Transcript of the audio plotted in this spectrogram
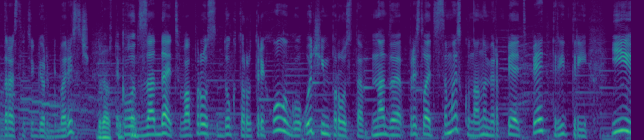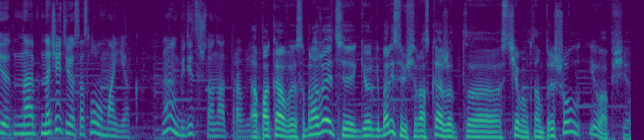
Здравствуйте, Георгий Борисович. Здравствуйте. Так вот, задать вопросы доктору-трихологу очень просто. Надо прислать смс на номер 5533 и на- начать ее со слова «Маяк». Ну, убедиться, что она отправлена. А пока вы соображаете, Георгий Борисович расскажет, э, с чем он к нам пришел и вообще.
